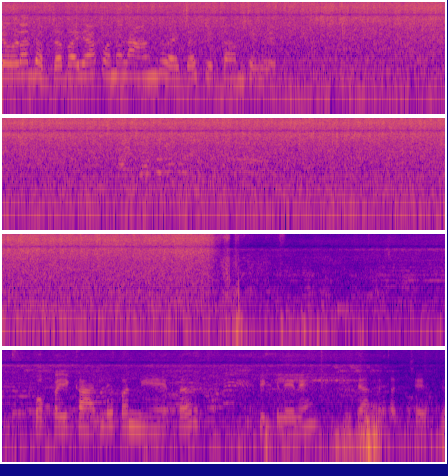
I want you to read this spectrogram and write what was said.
एवढा धबधबा या कोणाला अंग धुवायचा असेल तर आमच्याकडे. पपई कारले पण मी आहे तर पिकलेले. तिथे आता कच्चे आहेत ते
